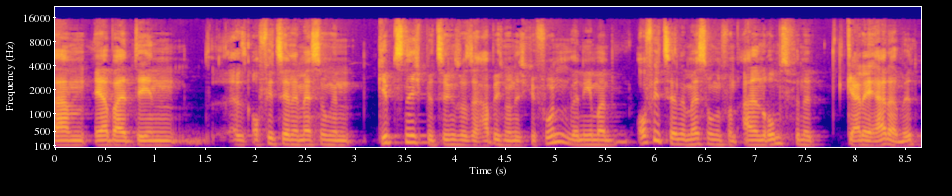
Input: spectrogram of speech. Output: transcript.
ähm, er bei den also offizielle Messungen gibt's nicht, beziehungsweise habe ich noch nicht gefunden. Wenn jemand offizielle Messungen von allen Rums findet, gerne her damit.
